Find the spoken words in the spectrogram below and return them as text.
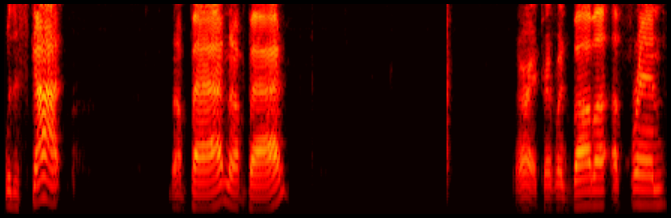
with a Scott. Not bad, not bad. All right, trying to find Baba, a friend.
